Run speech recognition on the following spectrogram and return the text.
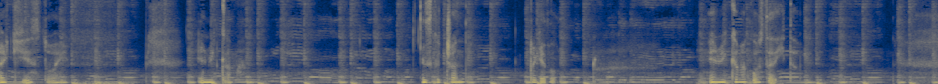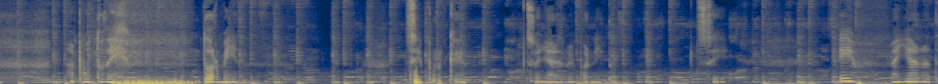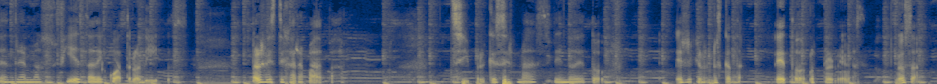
Aquí estoy, en mi cama, escuchando reggaetón, en mi cama acostadita, a punto de dormir. Sí, porque soñar es muy bonito. Sí. Y mañana tendremos fiesta de cuatro días para festejar a papá. Sí, porque es el más lindo de todos. Es el que nos rescata de todos los problemas. Lo sabe.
